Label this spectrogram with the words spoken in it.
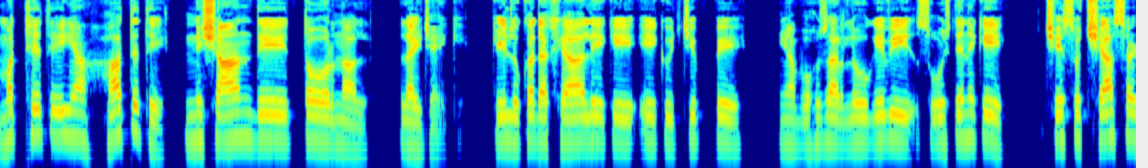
ਮੱਥੇ ਤੇ ਜਾਂ ਹੱਥ ਤੇ ਨਿਸ਼ਾਨ ਦੇ ਤੌਰ ਨਾਲ ਲਾਈ ਜਾਏਗੀ? ਕਿ ਲੋਕਾਂ ਦਾ ਖਿਆਲ ਹੈ ਕਿ ਇਹ ਕੋਈ ਚਿਪ ਹੈ ਜਾਂ ਬਹੁਤ ਸਾਰੇ ਲੋਕ ਇਹ ਵੀ ਸੋਚਦੇ ਨੇ ਕਿ 666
